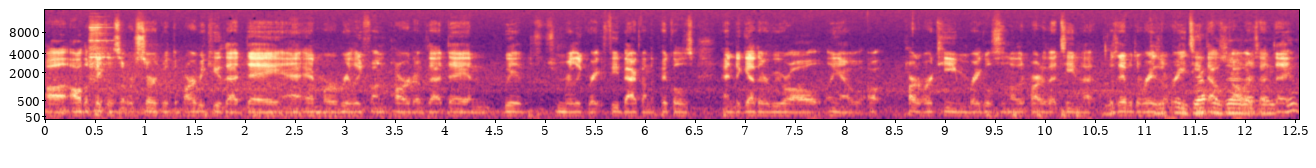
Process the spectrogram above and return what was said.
uh, all the pickles that were served with the barbecue that day, and, and were a really fun part of that day. And we had some really great feedback on the pickles, and together we were all you know. All, Part of our team, Regal's was another part of that team that was able to raise over eighteen thousand dollars that that day day.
